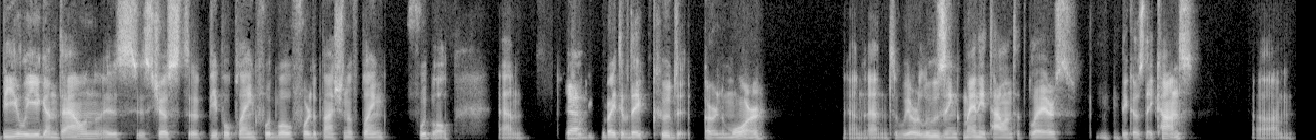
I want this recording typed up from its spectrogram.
B League and down is is just uh, people playing football for the passion of playing football, and it would be great if they could earn more. And and we are losing many talented players because they can't. Um,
